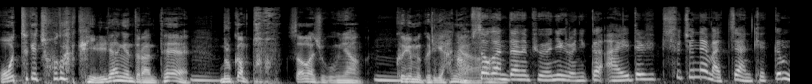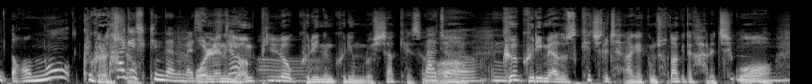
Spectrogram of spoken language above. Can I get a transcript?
어떻게 초등학교 1, 2학년들한테 물감 팍팍 써가지고 그냥 그림을 그리게 하냐. 음. 앞서간다는 표현이 그러니까 아이들 수준에 맞지 않게끔 너무 급하게 그렇죠. 시킨다는 말씀이죠. 원래는 연필로 어. 그리는 그림으로 시작해서 맞아요. 예. 그 그림이라도 스케치를 잘하게끔 초등학교 때 가르치고 음.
